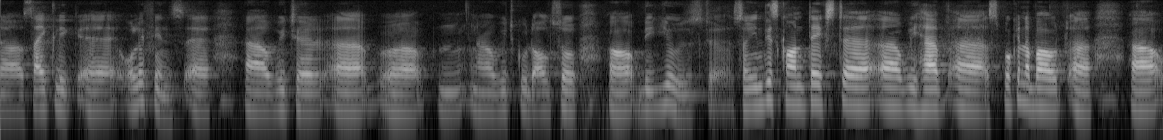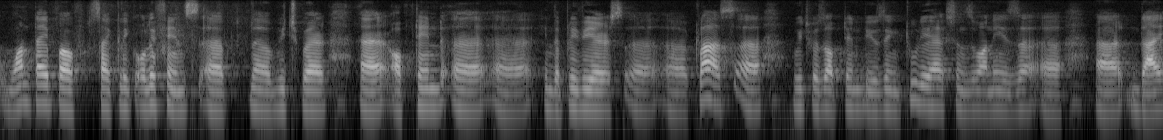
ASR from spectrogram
uh, cyclic uh, olefins which are mm, which could also be used. So, in this context we have spoken about uh, one type of cyclic olefins uh, uh, which were obtained in the previous class which was obtained using two reactions one is di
